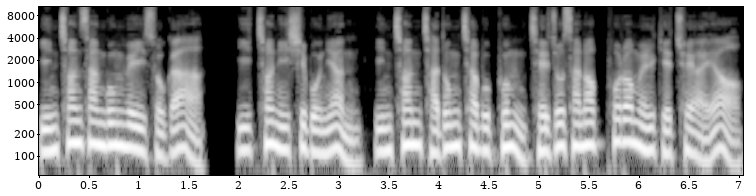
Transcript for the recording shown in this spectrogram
인천상공회의소가 2025년 인천 자동차 부품 제조산업 포럼을 개최하여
